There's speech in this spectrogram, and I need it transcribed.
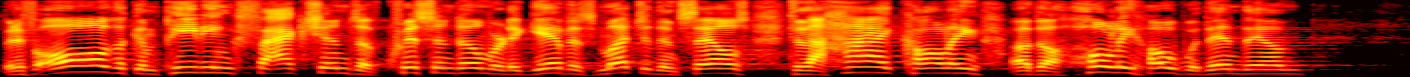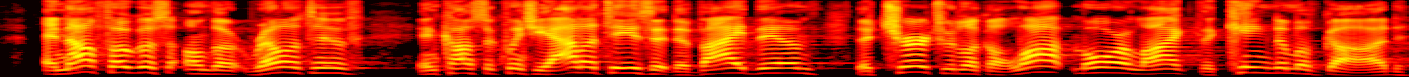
But if all the competing factions of Christendom were to give as much of themselves to the high calling of the holy hope within them, and not focus on the relative inconsequentialities that divide them, the church would look a lot more like the kingdom of God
